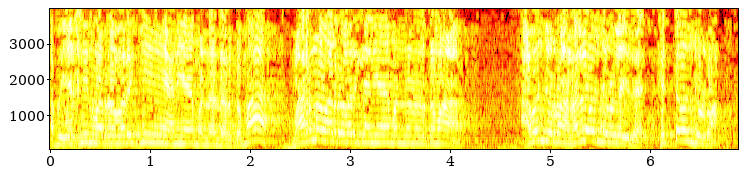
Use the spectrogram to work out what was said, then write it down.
அப்ப யகீன் வர்ற வரைக்கும் அநியாயம் பண்ண அர்த்தமா? மரணம் வர்ற வரைக்கும் அநியாயம் பண்ண அர்த்தமா? அவன் சொல்றான் நல்லவன் சொல்லல இத. கெட்டவன் சொல்றான்.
